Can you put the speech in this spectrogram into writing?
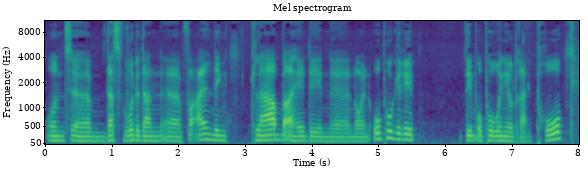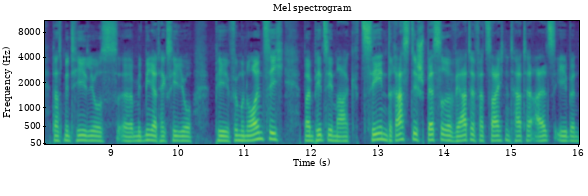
Und ähm, das wurde dann äh, vor allen Dingen klar bei den äh, neuen Oppo-Geräten dem Oppo Reno 3 Pro, das mit Helios, äh, mit MediaTek Helio P95 beim PC Mark 10 drastisch bessere Werte verzeichnet hatte als eben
